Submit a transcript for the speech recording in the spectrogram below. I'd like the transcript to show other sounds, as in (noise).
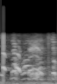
(laughs) no,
